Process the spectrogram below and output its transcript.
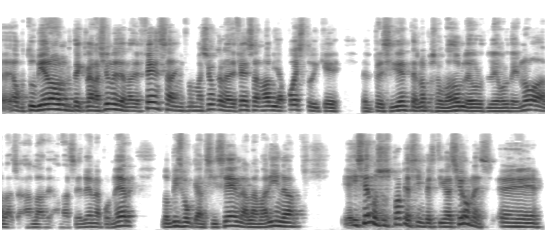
Eh, obtuvieron declaraciones de la defensa, información que la defensa no había puesto y que el presidente López Obrador le, ordenó a la, a, la, a la, Sedena poner, lo mismo que al CISEN, a la Marina. E hicieron sus propias investigaciones. Eh,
